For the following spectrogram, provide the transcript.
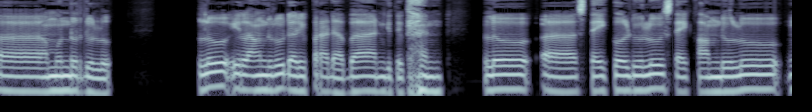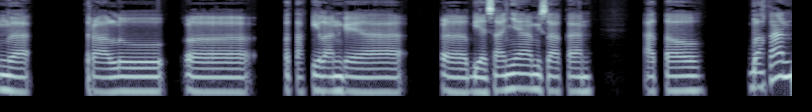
uh, mundur dulu. Lu hilang dulu dari peradaban gitu kan. Lu uh, stay cool dulu, stay calm dulu, nggak terlalu uh, petakilan kayak uh, biasanya misalkan atau bahkan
